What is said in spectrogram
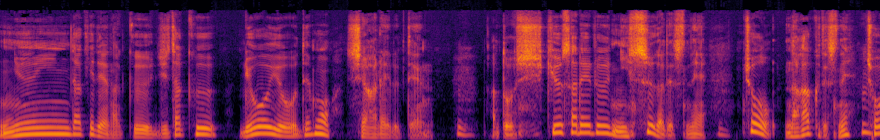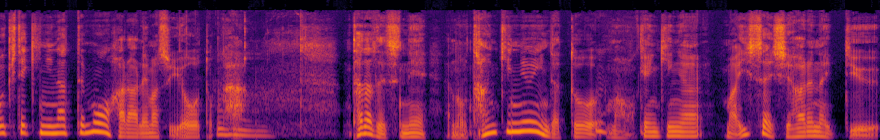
入院だけでなく自宅療養でも支払える点、あと支給される日数がですね、超長くですね、長期的になっても払われますよとか、ただですね、あの短期入院だと、まあ、保険金が、まあ、一切支払われないっていう、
